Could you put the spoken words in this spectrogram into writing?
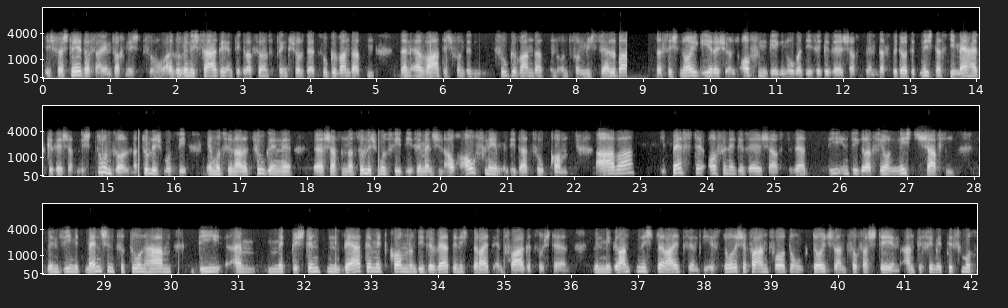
Ich verstehe das einfach nicht so. Also wenn ich sage Integrationsbringschuld der Zugewanderten, dann erwarte ich von den Zugewanderten und von mich selber, dass ich neugierig und offen gegenüber dieser Gesellschaft bin. Das bedeutet nicht, dass die Mehrheit Gesellschaft nicht tun soll. Natürlich muss sie emotionale Zugänge schaffen. Natürlich muss sie diese Menschen auch aufnehmen, die dazu kommen. Aber die beste offene Gesellschaft wird die Integration nicht schaffen, wenn sie mit Menschen zu tun haben, die ähm, mit bestimmten Werten mitkommen und diese Werte nicht bereit in Frage zu stellen wenn Migranten nicht bereit sind, die historische Verantwortung Deutschlands zu verstehen, Antisemitismus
